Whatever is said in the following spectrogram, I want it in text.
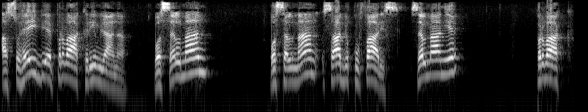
A Suhejb je prvak Rimljana. Wa Selman wa Selman sabiqu Faris. Selman je prvak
